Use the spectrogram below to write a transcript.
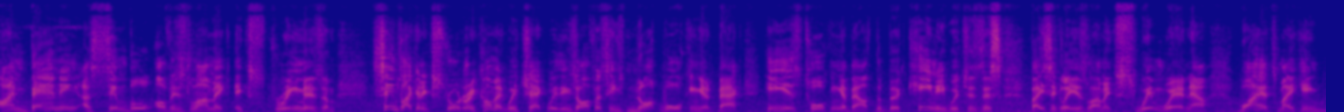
I'm banning a symbol of Islamic extremism. Seems like an extraordinary comment. We checked with his office. He's not walking it back. He is talking about the burkini, which is this basically Islamic swimwear. Now, why it's making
